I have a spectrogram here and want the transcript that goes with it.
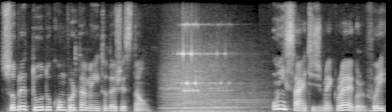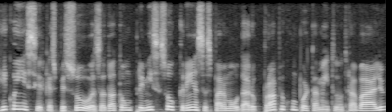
sobretudo o comportamento da gestão. O insight de McGregor foi reconhecer que as pessoas adotam premissas ou crenças para moldar o próprio comportamento no trabalho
